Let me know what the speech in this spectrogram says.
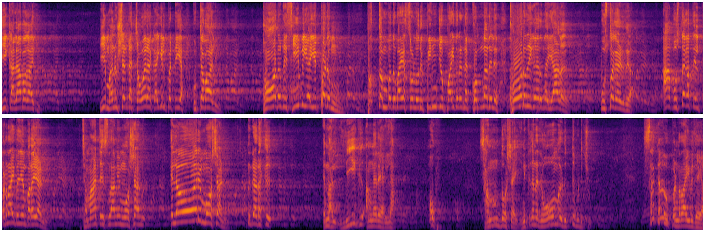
ഈ കലാപകാരി. ഈ മനുഷ്യന്റെ ചോര കയ്യിൽ പറ്റിയ കുറ്റവാളി. കോടതി സി ബി ഐ ഇപ്പോഴും പത്തൊമ്പത് വയസ്സുള്ള ഒരു പിഞ്ചു പൈതലിനെ കൊന്നതിൽ കോടതി കയറുന്ന ഇയാൾ പുസ്തകം എഴുതുക. ആ പുസ്തകത്തിൽ പിണറായി വിജയൻ പറയാണ് ജമാഅത്തെ ഇസ്ലാമി മോശാണ്. എല്ലാവരും മോശാണ് ഇതിന്റെ ഇടയ്ക്ക് എന്നാൽ ലീഗ് അങ്ങനെയല്ല. ഓ സന്തോഷമായി എനിക്കങ്ങനെ രോമം എടുത്തു പിടിച്ചു. സഖാവ് പിണറായി വിജയ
